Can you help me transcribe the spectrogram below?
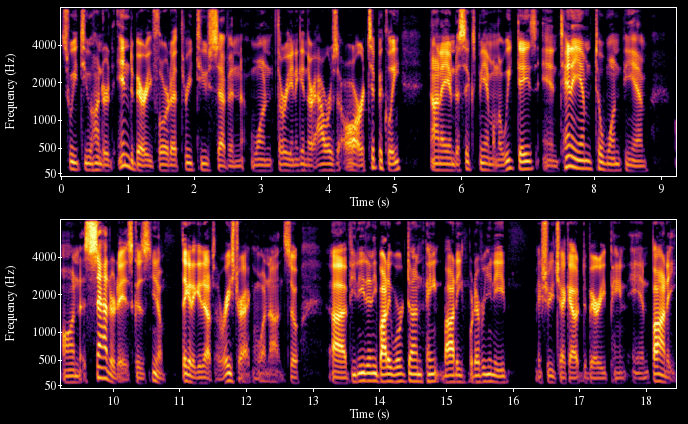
Suite 200 in DeBary, Florida, 32713. And again, their hours are typically 9 a.m. to 6 p.m. on the weekdays and 10 a.m. to 1 p.m. on Saturdays because, you know, they got to get out to the racetrack and whatnot. So uh, if you need any body work done, paint, body, whatever you need, make sure you check out DeBary Paint and Body.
